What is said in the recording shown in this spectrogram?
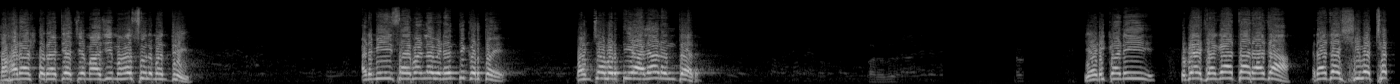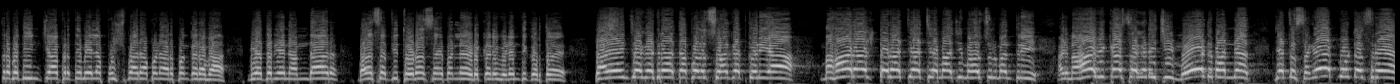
महाराष्ट्र राज्याचे माजी महसूल मंत्री. आणि मी साहेबांना विनंती करतोय मंचावरती आल्यानंतर या ठिकाणी उभ्या जगाचा राजा राजा शिवछत्रपतींच्या प्रतिमेला पुष्पहार आपण अर्पण करावा. मी आदरणीय नामदार बाळासाहेबजी थोरात साहेबांना या ठिकाणी विनंती करतोय. टाळ्यांच्या गजरात आपण स्वागत करूया. महाराष्ट्र राज्याचे माजी महसूल मंत्री आणि महाविकास आघाडीची मोठ बांधण्यात ज्याचं सगळ्यात मोठं श्रेय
